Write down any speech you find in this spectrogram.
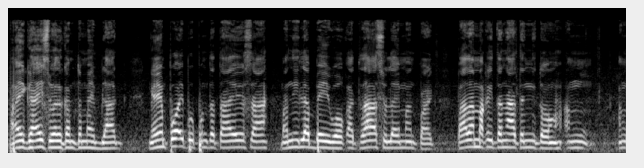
Hi guys, welcome to my vlog. Ngayon po ay pupunta tayo sa Manila Baywalk at Raha Sulaiman Park para makita natin ito ang ang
